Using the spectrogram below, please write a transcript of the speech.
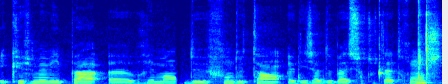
et que je me mets pas euh, vraiment de fond de teint euh, déjà de base sur toute la tronche.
